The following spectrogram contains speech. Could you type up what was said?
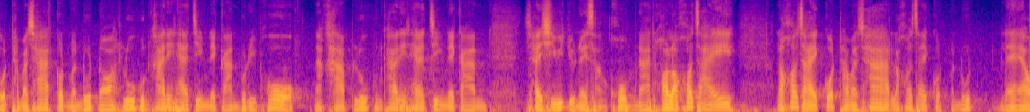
กฎธรรมชาติกฎมนุษย์เนาะรู้คุณค่าที่แท้จริงในการบริโภคนะครับรู้คุณค่าที่แท้จริงในการใช้ชีวิตอยู่ในสังคมนะพอเราเข้าใจเราเข้าใจกฎธรรมชาติ เราเข้าใจกฎมนุษย์แล้ว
